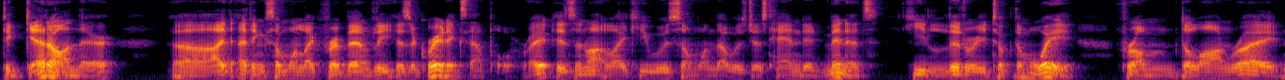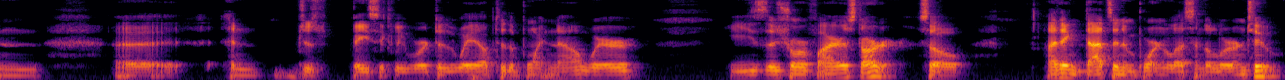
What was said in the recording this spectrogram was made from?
to get on there. Uh, I, I, think someone like Fred VanVleet is a great example, right? It's not like he was someone that was just handed minutes. He literally took them away from Delon Wright and, uh, and just basically worked his way up to the point now where he's a surefire starter. So I think that's an important lesson to learn too.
